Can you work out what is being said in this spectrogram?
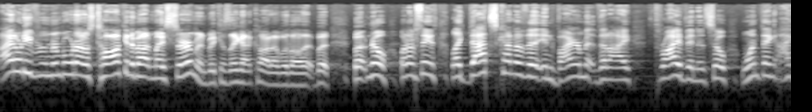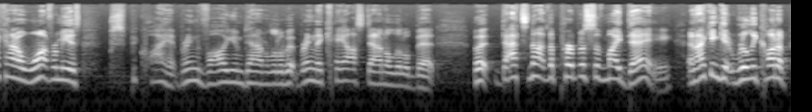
I don't even remember what I was talking about in my sermon because I got caught up with all that. But, but no, what I'm saying is, like, that's kind of the environment that I thrive in. And so, one thing I kind of want for me is just be quiet, bring the volume down a little bit, bring the chaos down a little bit. But that's not the purpose of my day. And I can get really caught up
